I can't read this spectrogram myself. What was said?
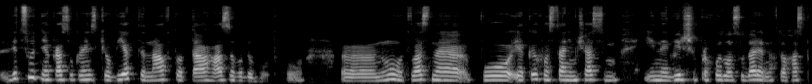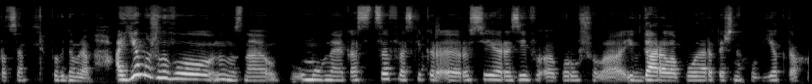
відсутні якраз українські об'єкти нафто та газовидобутку. Е, Ну от власне по яких останнім часом і найбільше проходило ударів, Нафтогаз про це повідомляв. А є можливо, ну не знаю, умовна якась цифра, скільки Росія разів е, порушила і вдарила по енергетичних об'єктах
